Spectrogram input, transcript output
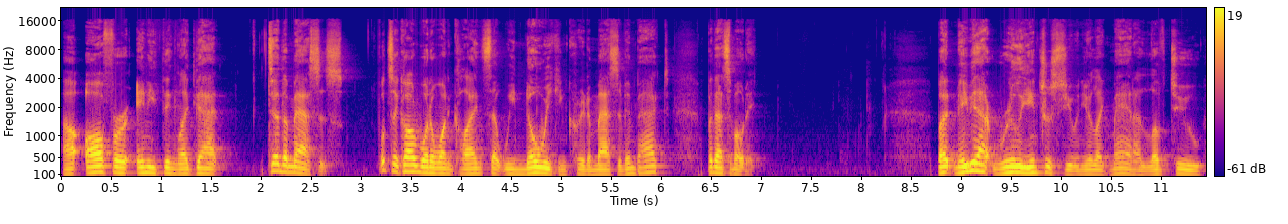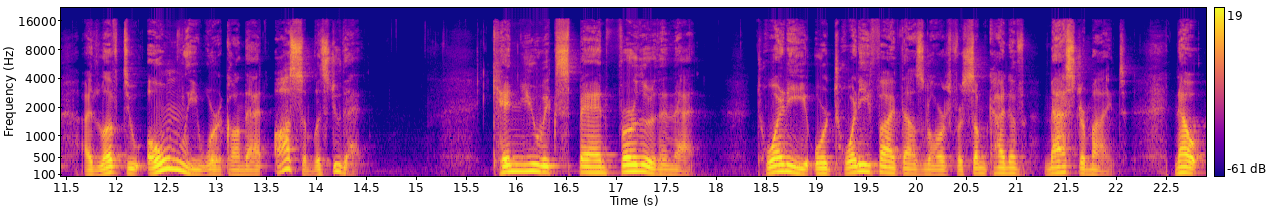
uh, offer anything like that to the masses. We'll take on one on one clients that we know we can create a massive impact, but that's about it. But maybe that really interests you and you're like, man, I'd love to, I'd love to only work on that. Awesome, let's do that. Can you expand further than that? Twenty or twenty-five thousand dollars for some kind of mastermind. Now,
